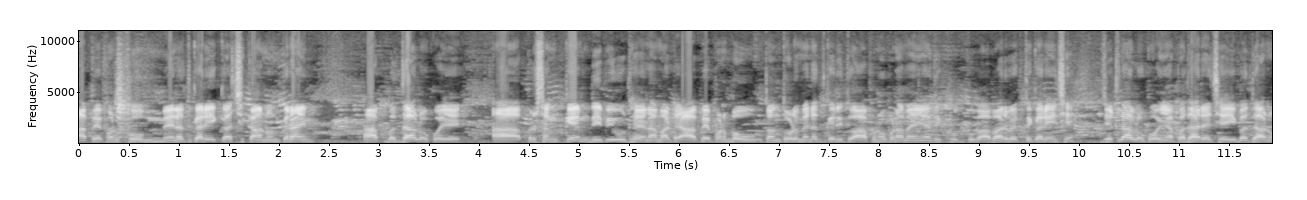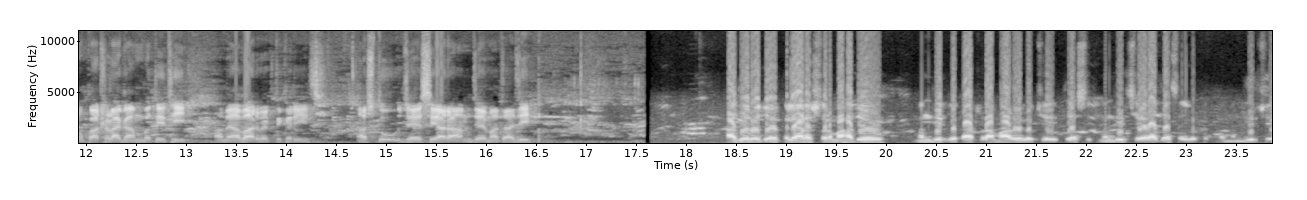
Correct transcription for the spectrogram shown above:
આપે પણ ખૂબ મહેનત કરી કચ્છ કાનૂન ક્રાઇમ. આપ બધા લોકોએ આ પ્રસંગ કેમ દીપી ઉઠે એના માટે આપે પણ બહુ તંતોડ મહેનત કરી, તો આપણો પણ અમે અહીંયાથી ખૂબ ખૂબ આભાર વ્યક્ત કરીએ છીએ. જેટલા લોકો અહીંયા પધારે છે, એ બધાનું કાઠડા ગામ વતીથી અમે આભાર વ્યક્ત કરીએ છીએ. અસ્તુ, જય સિયારામ, જય માતાજી. આજે રોજ કલ્યાણેશ્વર મહાદેવ મંદિર જે કાઠડામાં આવેલો છે, ઐતિહાસિક મંદિર છે રાજાશાહી વખતનું મંદિર છે.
